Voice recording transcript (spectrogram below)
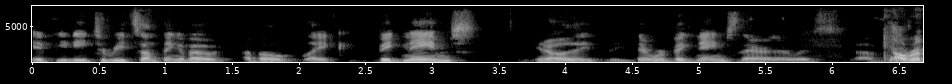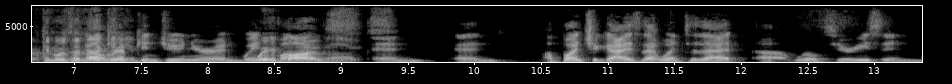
if you need to read something about about like big names, you know, they, there were big names there. There was uh, Cal Ripken was in Cal that game. Ripken Jr. and Wade, Wade Boggs, Boggs. and and a bunch of guys that went to that uh, World Series in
